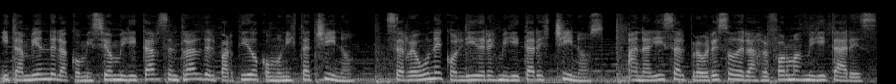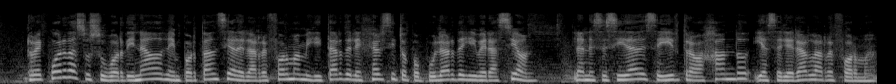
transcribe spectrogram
y también de la Comisión Militar Central del Partido Comunista Chino, se reúne con líderes militares chinos, analiza el progreso de las reformas militares, recuerda a sus subordinados la importancia de la reforma militar del Ejército Popular de Liberación, la necesidad de seguir trabajando y acelerar la reforma.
